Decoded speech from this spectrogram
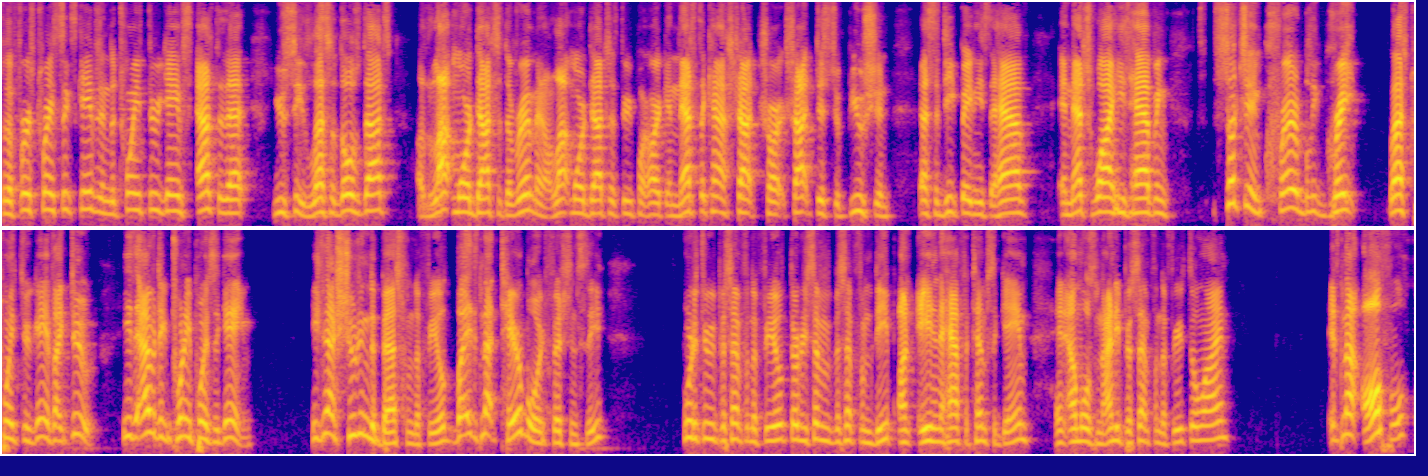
for the first 26 games. And the 23 games after that, you see less of those dots, a lot more dots at the rim, and a lot more dots at three point arc. And that's the kind of shot chart, shot distribution that Saddiq Bey needs to have. And that's why he's having such an incredibly great last 22 games. Like, dude, He's averaging 20 points a game. He's not shooting the best from the field, but it's not terrible efficiency. 43% from the field, 37% from deep on eight and a half attempts a game, and almost 90% from the free throw line. It's not awful.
